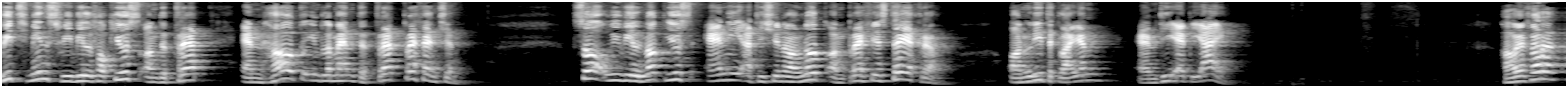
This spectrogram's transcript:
which means we will focus on the threat and how to implement the threat prevention. So we will not use any additional node on previous diagram only the client and the API. However,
